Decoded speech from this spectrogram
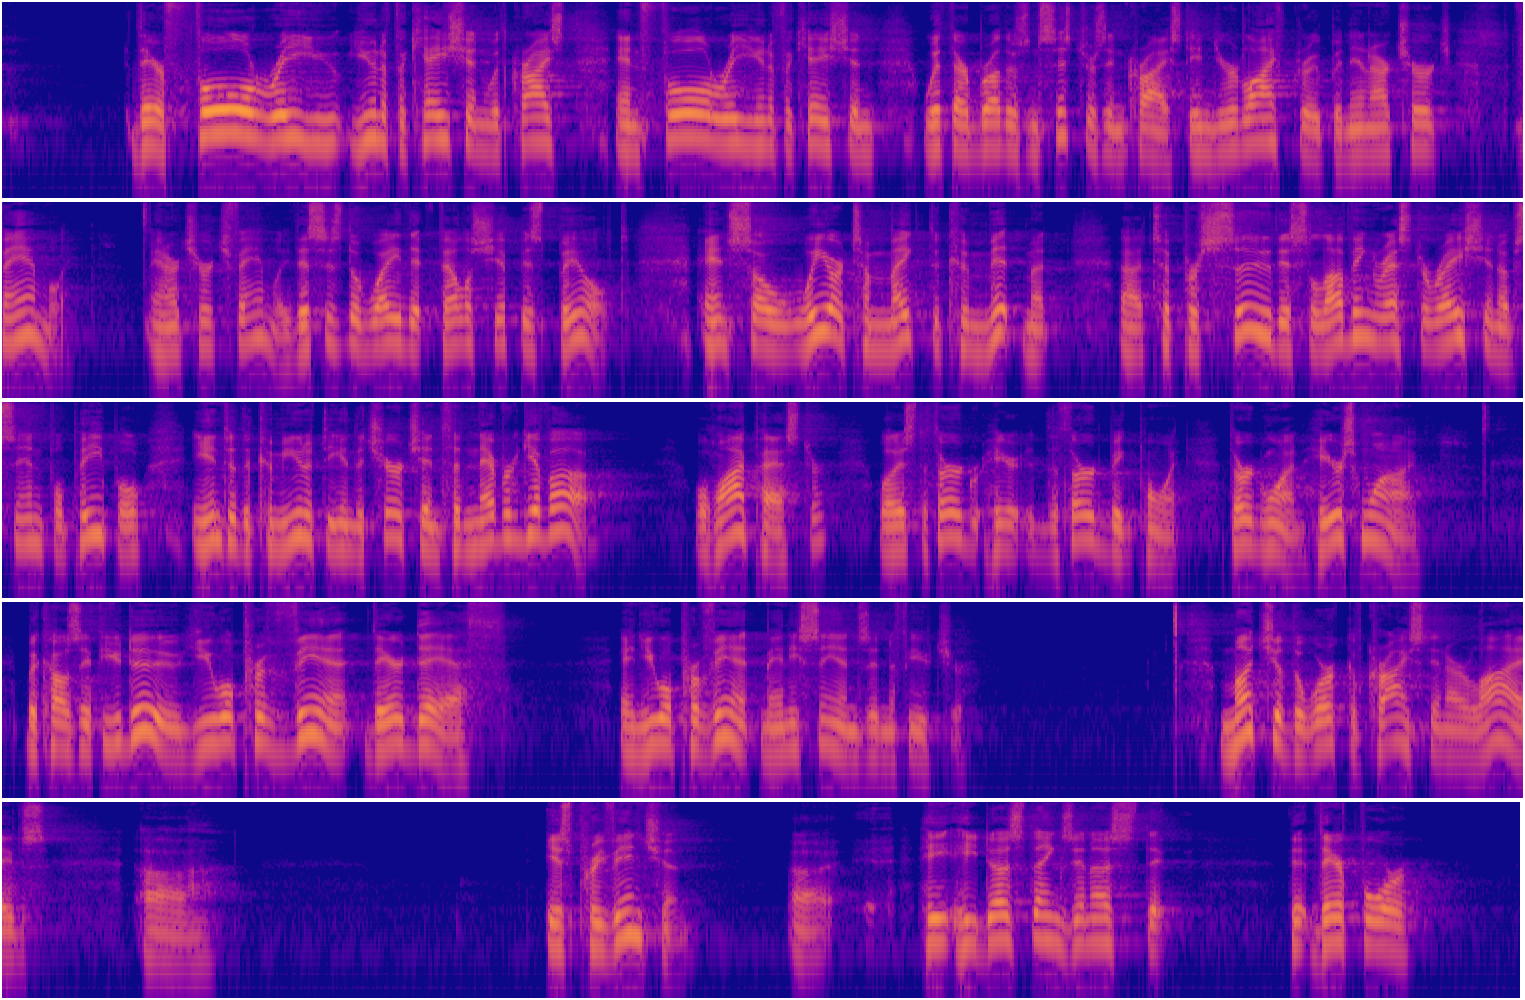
their full reunification with Christ and full reunification with their brothers and sisters in Christ in your life group and in our church family. In our church family. This is the way that fellowship is built. And so we are to make the commitment uh, to pursue this loving restoration of sinful people into the community in the church and to never give up. Well, why, Pastor? Well, it's the third here, the third big point. Third one. Here's why. Because if you do, you will prevent their death and you will prevent many sins in the future. Much of the work of Christ in our lives uh, is prevention. Uh, he, he does things in us that, that therefore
